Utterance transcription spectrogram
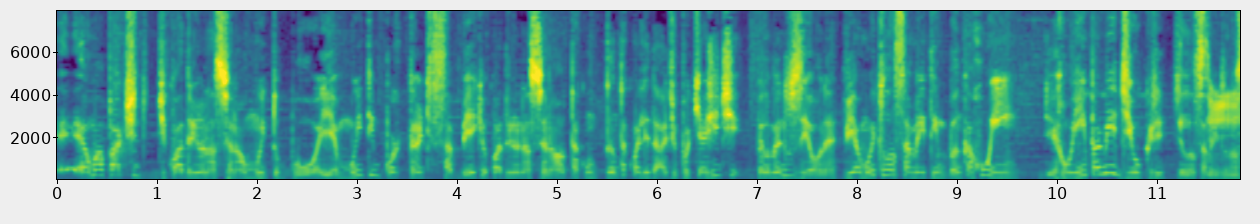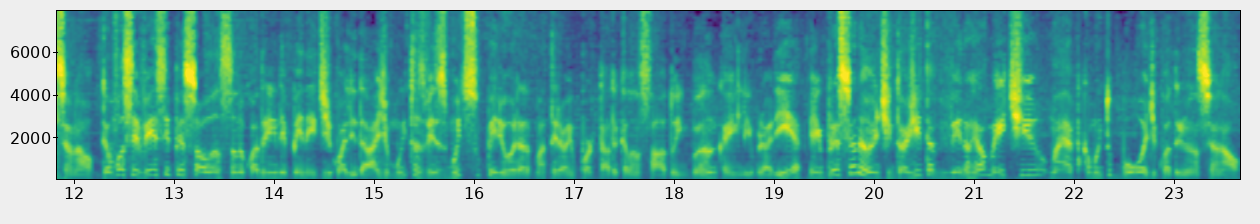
é uma parte de quadrinho nacional muito boa e é muito importante saber que o quadrinho nacional está com tanta qualidade, porque a gente, pelo menos eu, né, via muito lançamento em banca ruim de ruim para medíocre de lançamento Sim. nacional. Então você vê esse pessoal lançando quadrinho independente de qualidade, muitas vezes muito superior a material importado que é lançado em banca, em livraria, é impressionante. Então a gente tá vivendo realmente uma época muito boa de quadrinho nacional.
